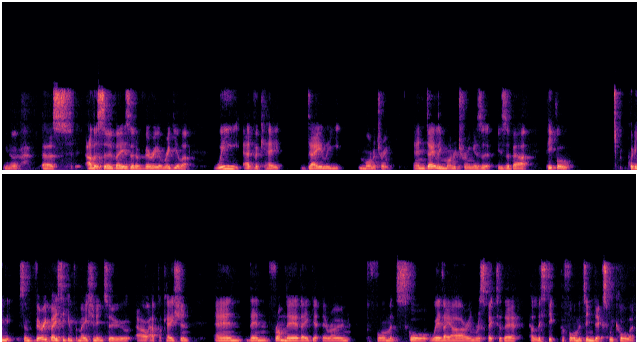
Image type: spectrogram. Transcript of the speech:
you know uh, other surveys that are very irregular, we advocate daily monitoring, and daily monitoring is a, is about people putting some very basic information into our application, and then from there they get their own performance score where they are in respect to their holistic performance index, we call it.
